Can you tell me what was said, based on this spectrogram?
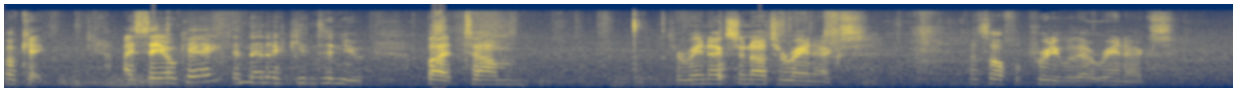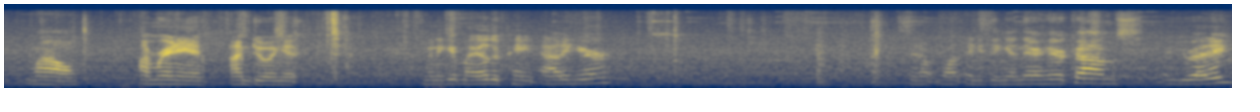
Okay, I say okay, and then I continue. But, um, to Rain-X or not to Rain-X? That's awful pretty without Rain-X. Wow, I'm ready. I'm doing it. I'm to get my other paint out of here. I don't want anything in there. Here comes. Are you ready?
